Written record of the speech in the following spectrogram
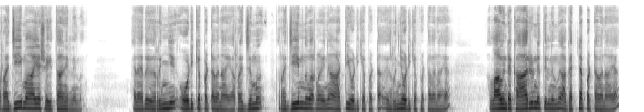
റജീമായ ഷെയ്ത്താനിൽ നിന്ന്. അതായത് എറിഞ്ഞ് ഓടിക്കപ്പെട്ടവനായ റജിമ് റജീം എന്ന് പറഞ്ഞു കഴിഞ്ഞാൽ ആട്ടി ഓടിക്കപ്പെട്ട എറിഞ്ഞോടിക്കപ്പെട്ടവനായ അള്ളാഹുവിന്റെ കാരുണ്യത്തിൽ നിന്ന് അകറ്റപ്പെട്ടവനായ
